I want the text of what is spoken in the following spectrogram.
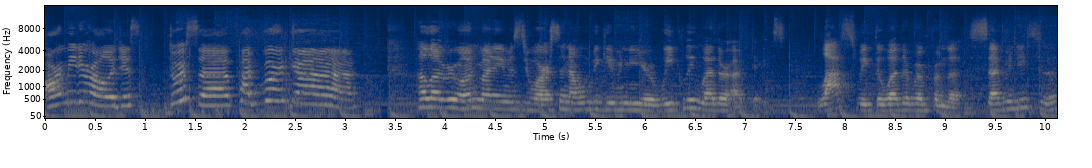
Our meteorologist, Dorsa Podvorka! Hello everyone, my name is Duarsa and I will be giving you your weekly weather updates. Last week the weather went from the 70s to the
